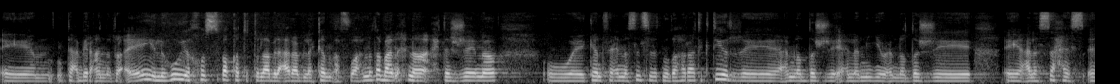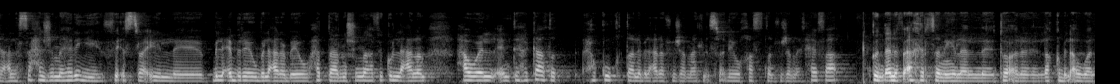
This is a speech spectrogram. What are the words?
التعبير عن الرأي اللي هو يخص فقط الطلاب العرب لكم افواه طبعا إحنا احتجينا وكان في عندنا سلسلة مظاهرات كثير آه، عملت ضجة إعلامية وعملت ضجة آه، على الساحة على الساحة الجماهيرية في إسرائيل بالعبري وبالعربي وحتى نشرناها في كل العالم حول انتهاكات حقوق الطالب العربي في الجامعات الإسرائيلية وخاصة في جامعة حيفا. كنت أنا في آخر سنة للتوأر اللقب الأول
